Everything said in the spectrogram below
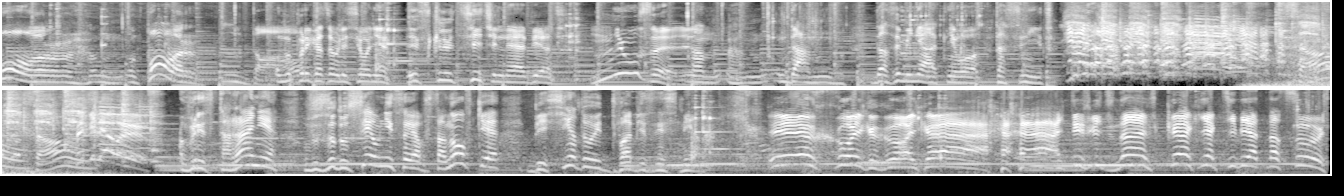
повар... Э, повар? Да. Вы приготовили сегодня исключительный обед. Неужели? Э, да, да за меня от него тоснит. В ресторане в задушевнейшей обстановке беседуют два бизнесмена. Эх, Колька, Колька! Ха-ха, Ты же ведь знаешь, как я к тебе отношусь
